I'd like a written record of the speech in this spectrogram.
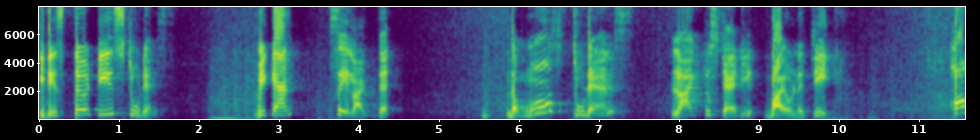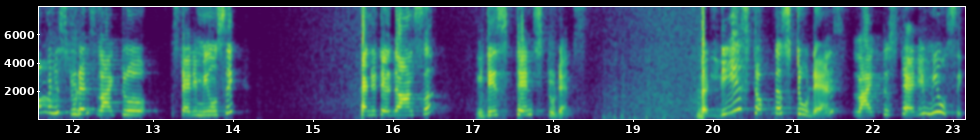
It is 30 students. We can say like that. The most students like to study biology. How many students like to study music? Can you tell the answer? It is 10 students. The least of the students like to study music.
